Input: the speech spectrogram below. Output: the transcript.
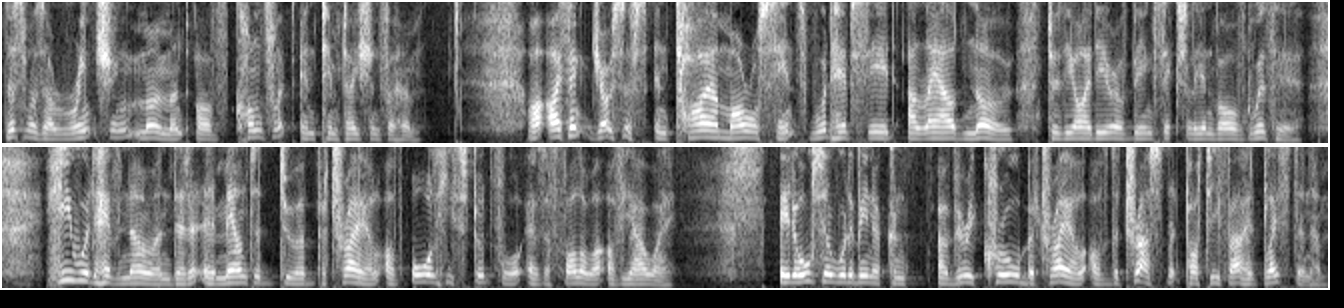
This was a wrenching moment of conflict and temptation for him. I think Joseph's entire moral sense would have said a loud no to the idea of being sexually involved with her. he would have known that it amounted to a betrayal of all he stood for as a follower of Yahweh. It also would have been a, con- a very cruel betrayal of the trust that Potiphar had placed in him.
